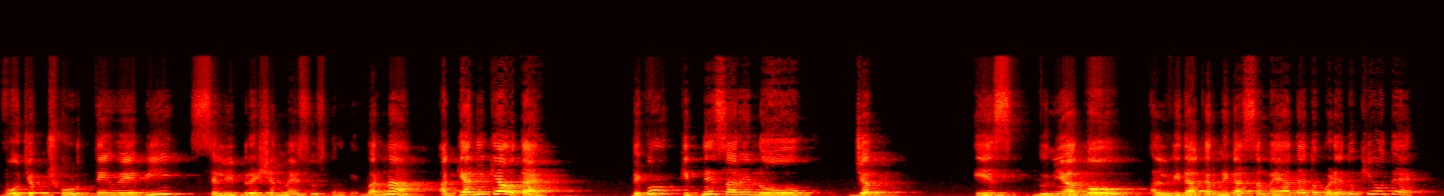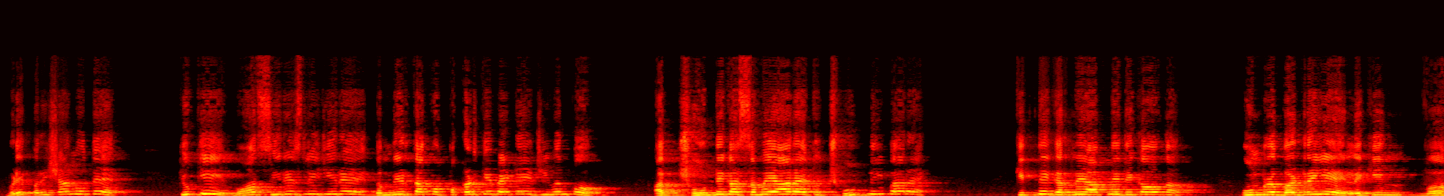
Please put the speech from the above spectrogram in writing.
वो जब छोड़ते हुए भी सेलिब्रेशन महसूस करोगे। वरना अज्ञानी क्या होता है? देखो, कितने सारे लोग जब इस दुनिया को अलविदा करने का समय आता है तो बड़े दुखी होते हैं, बड़े परेशान होते हैं, क्योंकि बहुत सीरियसली जी रहे गंभीरता को पकड़ के बैठे जीवन को। अब छोड़ने का समय आ रहा है तो छूट नहीं पा रहा है। कितने घर में आपने देखा होगा। उम्र बढ़ रही है, लेकिन वह,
